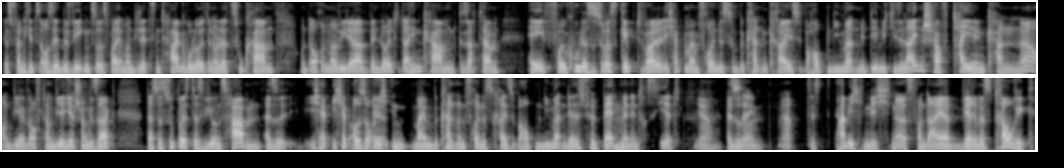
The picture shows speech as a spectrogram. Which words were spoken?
das fand ich jetzt auch sehr bewegend. So, es war immer die letzten Tage, wo Leute noch dazu kamen und auch immer wieder, wenn Leute dahin kamen und gesagt haben, hey, voll cool, dass es sowas gibt, weil ich habe in meinem Freundes- und Bekanntenkreis überhaupt niemanden, mit dem ich diese Leidenschaft teilen kann. Ne? Und wie oft haben wir hier schon gesagt, dass es super ist, dass wir uns haben. Also ich habe ich hab außer ja. euch in meinem Bekannten- und Freundeskreis überhaupt niemanden, der sich für Batman mhm. interessiert. Ja, also same. Ja. das habe ich nicht. Ne? Das, von daher wäre das traurig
